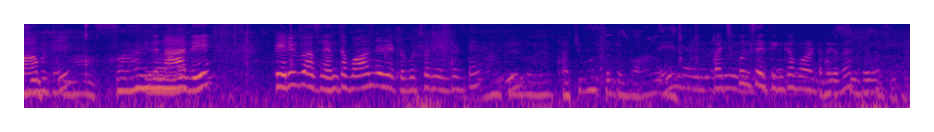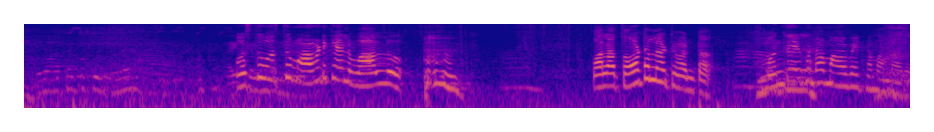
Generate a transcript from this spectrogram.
బాబుది. ఇది నాది. పెరుగు అసలు ఎంత బాగుంది ఇట్లా కూర్చొని తింటుంటే? పచ్చి పులుసు అయితే ఇంకా బాగుంటుంది కదా? వస్తూ వస్తూ మామిడికాయలు వాళ్ళు. వాళ్ళ తోటలోటి వంట. ముందే కూడా మాగబెట్టినామన్నారు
